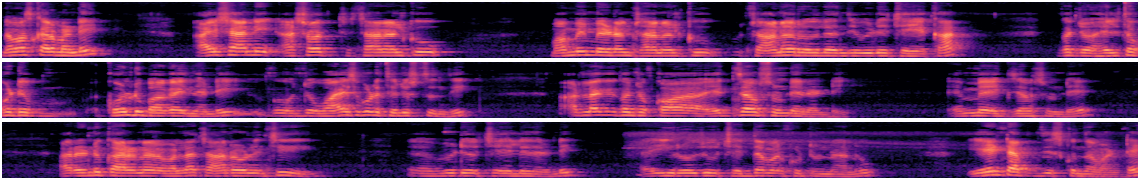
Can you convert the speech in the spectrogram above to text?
నమస్కారం అండి ఐషాని అశ్వత్ ఛానల్కు మమ్మీ మేడం ఛానల్కు చాలా రోజులైంది వీడియో చేయక కొంచెం హెల్త్ ఒకటి కోల్డ్ బాగా అయిందండి కొంచెం వాయిస్ కూడా తెలుస్తుంది. అట్లాగే కొంచెం కా ఎగ్జామ్స్ ఉండేనండి. ఎంఏ ఎగ్జామ్స్ ఉండే. ఆ రెండు కారణాల వల్ల చాలా రోజుల నుంచి వీడియో చేయలేదండి. ఈరోజు చేద్దాం అనుకుంటున్నాను. ఏం టాపిక్ తీసుకుందామంటే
